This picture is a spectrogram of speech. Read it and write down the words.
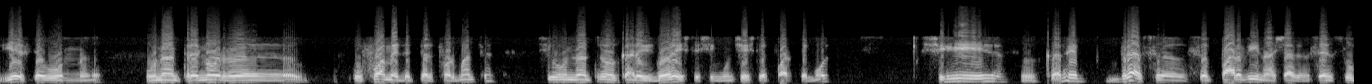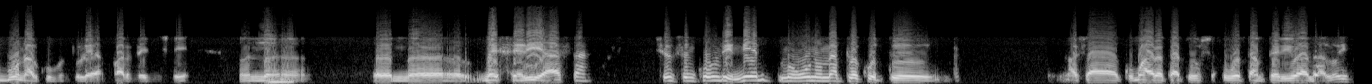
este un, un antrenor uh, cu foame de performanță și un antrenor care își dorește și muncește foarte mult și uh, care vrea să, să parvină așa, în sensul bun al cuvântului a parveni, știi, în, Mhm. uh, în uh, meseria asta și eu sunt convins. Mie unul mi-a plăcut uh, așa cum a arătat Uta în perioada lui,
